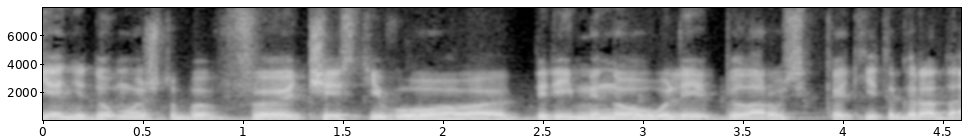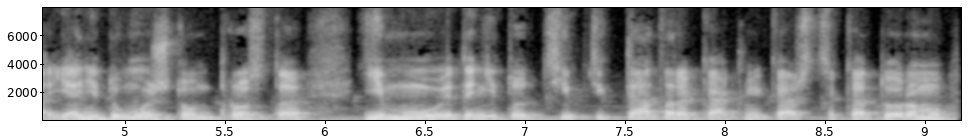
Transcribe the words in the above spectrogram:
Я не думаю, чтобы в честь его переименовывали в Беларуси какие-то города. Я не думаю, что он просто ему... Это не тот тип диктатора, как мне кажется, которому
